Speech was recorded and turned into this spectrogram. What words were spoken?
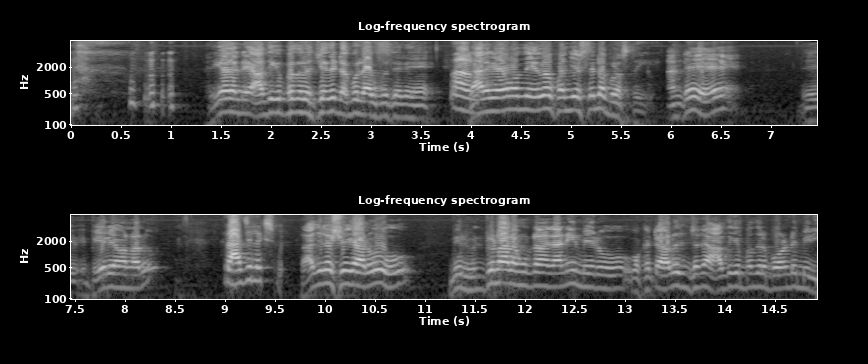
కాదండి ఆర్థిక ఇబ్బందులు వచ్చేది డబ్బు లేకపోతేనే. దానికి ఏముంది? ఏదో పని చేస్తే డబ్బులు వస్తాయి. అంటే ఈ పేరు ఏమన్నారు రాజలక్ష్మి. రాజలక్ష్మి గారు మీరు వింటున్నారనుకుంటున్నారు కానీ మీరు ఒకటి ఆలోచించండి ఆర్థిక ఇబ్బందులు పోవాలంటే మీరు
